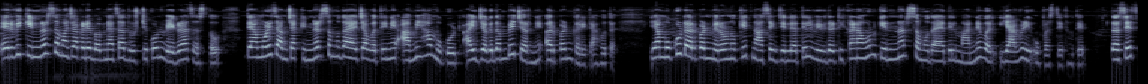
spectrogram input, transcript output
एरवी किन्नर समाजाकडे बघण्याचा दृष्टिकोन वेगळाच असतो. त्यामुळेच आमच्या किन्नर समुदायाच्या वतीने आम्ही हा मुकुट आई जगदंबे चरणी अर्पण करीत आहोत. या मुकुट अर्पण मिरवणुकीत नाशिक जिल्ह्यातील विविध ठिकाणाहून किन्नर समुदायातील मान्यवर यावेळी उपस्थित होते. तसेच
